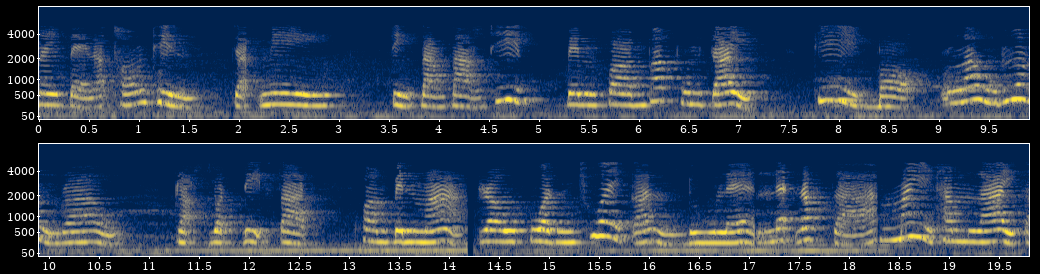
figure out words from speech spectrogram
ในแต่ละท้องถิ่นจะมีสิ่งต่างๆที่เป็นความภาคภูมิใจที่บอก เล่าเรื่องราวประวัติศาสตร์ ความเป็นมา เราควรช่วยกันดูแลและรักษาไม่ทำลายต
